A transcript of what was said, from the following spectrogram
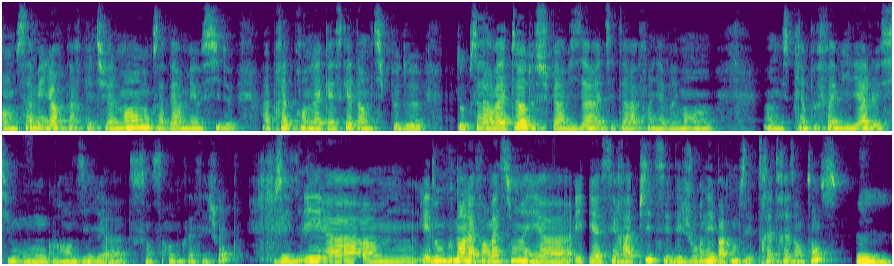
on, s'améliore perpétuellement, donc ça permet aussi de, après de prendre la casquette un petit peu d'observateur, de superviseur, etc. Enfin, il y a vraiment un, un esprit un peu familial aussi où on grandit euh, tous ensemble, donc ça c'est chouette. Génial. Et, euh, et donc, non, la formation est, euh, est assez rapide, c'est des journées, par contre, c'est très très intense. J'imagine.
